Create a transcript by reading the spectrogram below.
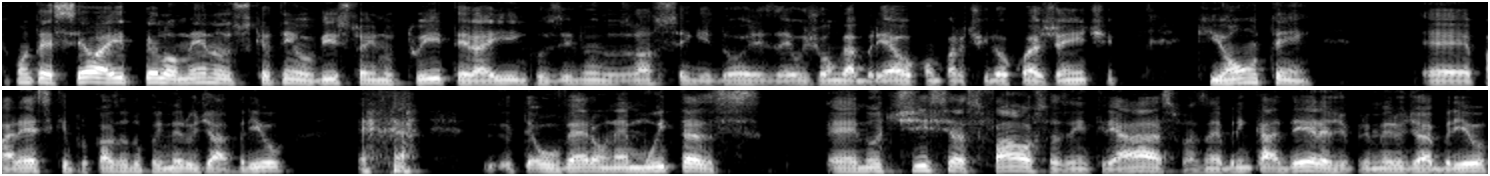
Que aconteceu aí, pelo menos que eu tenho visto aí no Twitter, aí, inclusive um dos nossos seguidores, aí, o João Gabriel, compartilhou com a gente que ontem é, parece que por causa do primeiro de abril é, houveram né, muitas é, notícias falsas, entre aspas, né, brincadeiras de primeiro de abril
